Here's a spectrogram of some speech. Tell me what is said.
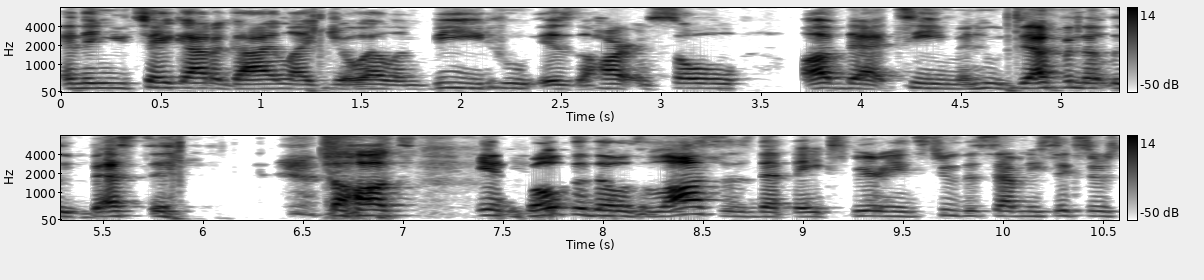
And then you take out a guy like Joel Embiid, who is the heart and soul of that team and who definitely bested the Hawks in both of those losses that they experienced to the 76ers.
